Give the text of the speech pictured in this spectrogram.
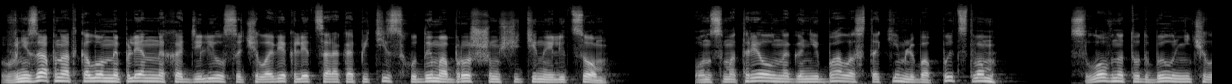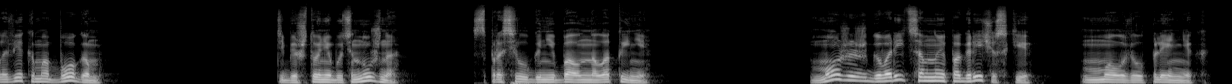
Внезапно от колонны пленных отделился человек лет сорока пяти с худым обросшим щетиной лицом. Он смотрел на Ганнибала с таким любопытством, словно тот был не человеком, а богом. «Тебе что-нибудь нужно?» — спросил Ганнибал на латыни. «Можешь говорить со мной по-гречески», — молвил пленник.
